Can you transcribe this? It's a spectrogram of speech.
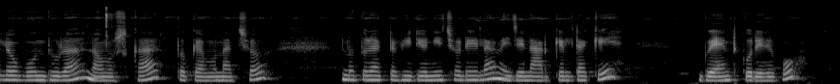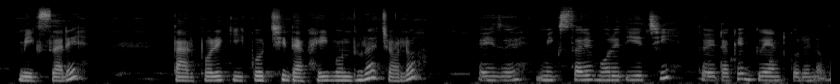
হ্যালো বন্ধুরা নমস্কার। তো কেমন আছো? নতুন একটা ভিডিও নিয়ে চলে এলাম। এই যে নারকেলটাকে গ্র্যান্ড করে নেব মিক্সারে তারপরে কি করছি দেখাই বন্ধুরা চলো। এই যে মিক্সারে ভরে দিয়েছি তো এটাকে গ্র্যান্ড করে নেব।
